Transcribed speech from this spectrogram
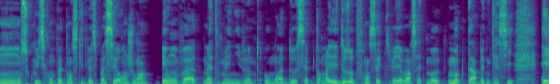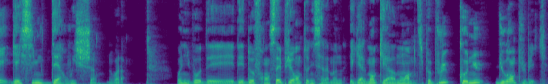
on squeeze complètement ce qui devait se passer en juin, et on va te mettre main event au mois de septembre. Et les deux autres Français qu'il va y avoir, ça va être Mo- Mokhtar Benkassi et Gaysim Derwish. Voilà. Au niveau des, des deux Français, puis Anthony Salamon également, qui est un nom un petit peu plus connu du grand public.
